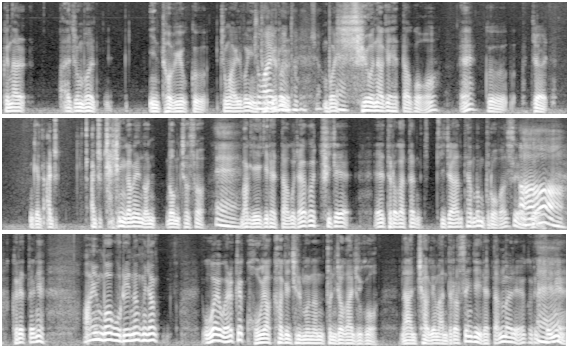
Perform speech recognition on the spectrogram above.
그날 아주 뭐 인터뷰 그 중앙일보 인터뷰를 인터뷰였죠. 뭐 예. 시원하게 했다고 예? 그저 그러니까 아주 아주 자신감에 넘, 넘쳐서 예. 막 얘기를 했다고 제가 그 취재에 들어갔던 기자한테 한번 물어봤어요. 아, 그랬더니 아니 뭐 우리는 그냥 왜 왜 이렇게 고약하게 질문은 던져가지고 난처하게 만들었어 이제 이랬단 말이에요. 그랬더니 네.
